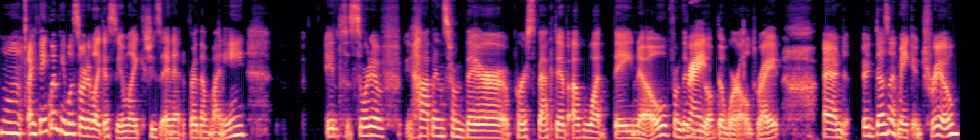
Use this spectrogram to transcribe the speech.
hmm, I think when people sort of like assume like she's in it for the money, it sort of happens from their perspective of what they know from the right. view of the world, right? And it doesn't make it true.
